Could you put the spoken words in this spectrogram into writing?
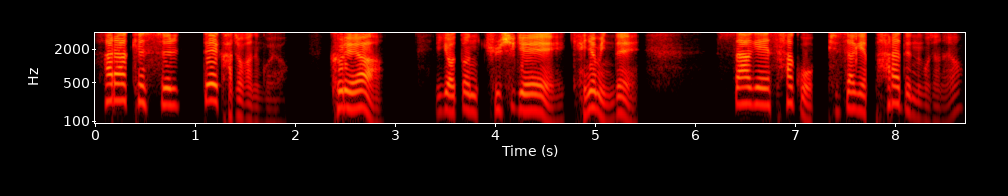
하락했을 때 가져가는 거예요. 그래야 이게 어떤 주식의 개념인데 싸게 사고 비싸게 팔아야 되는 거잖아요.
